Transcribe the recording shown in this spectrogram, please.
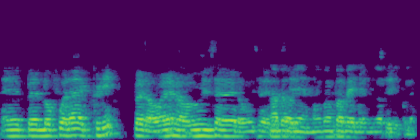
eh, verlo fuera de Creed, pero bueno, muy severo, muy severo. Ah, pero sí. bien, muy buen papel en la Sí. película.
